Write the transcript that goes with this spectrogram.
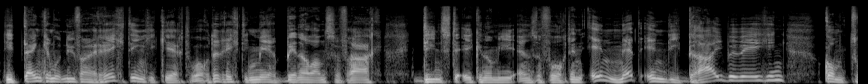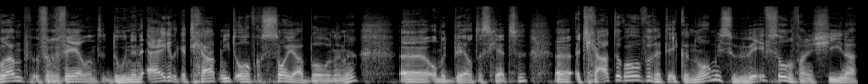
Die tanker moet nu van richting gekeerd worden, richting meer binnenlandse vraag, diensteneconomie enzovoort. En in, net in die draaibeweging komt Trump vervelend doen. En eigenlijk, het gaat niet over sojabonen, hè, uh, om het beeld te schetsen. Uh, het gaat erover het economisch weefsel van China.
